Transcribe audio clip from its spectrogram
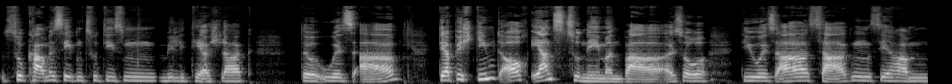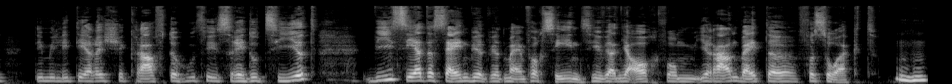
So kam es eben zu diesem Militärschlag der USA, der bestimmt auch ernst zu nehmen war. Also die USA sagen, sie haben die militärische Kraft der Houthis reduziert. Wie sehr das sein wird, wird man einfach sehen. Sie werden ja auch vom Iran weiter versorgt. Mhm.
